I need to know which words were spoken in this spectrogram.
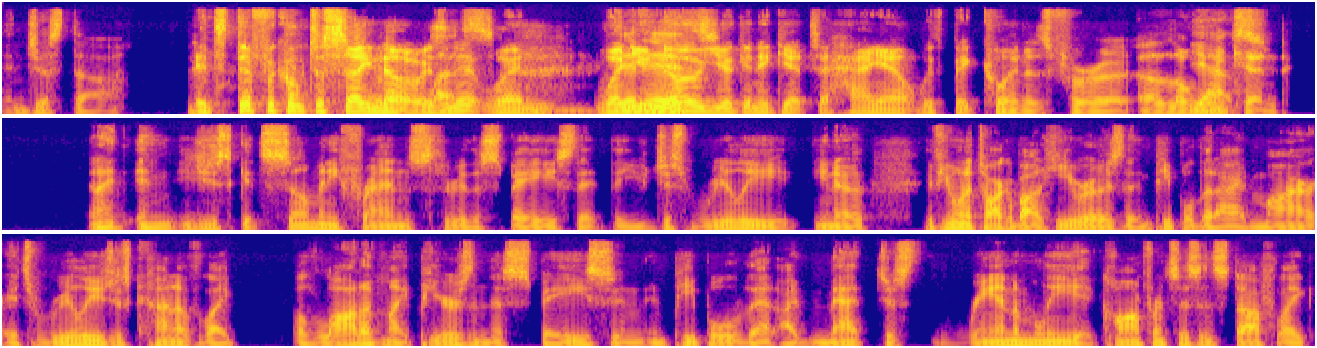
and just uh It's difficult to say no, isn't it? When when It you know you're going to get to hang out with Bitcoiners for a, a long Yes. weekend. and I and you just get so many friends through the space that that you just really, you know, if you want to talk about heroes and people that I admire, it's really just kind of like a lot of my peers in this space and and people that I've met just randomly at conferences and stuff like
